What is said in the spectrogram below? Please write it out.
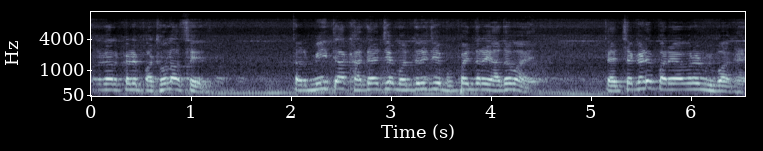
सरकारकडे पाठवला असेल तर मी त्या खात्याचे मंत्री जे भूपेंद्र यादव आहे त्यांच्याकडे पर्यावरण विभाग आहे.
